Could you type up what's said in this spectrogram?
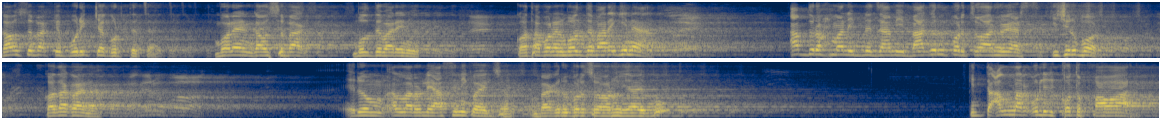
গাউসে বাগকে পরীক্ষা করতে চায়। বলেন, গাউসে বাগ বলতে পারেনি? কথা বলেন, বলতে পারে কি না? আব্দুর রহমান ইবনে জামি বাঘের উপর চর হয়ে আসছে। কিসের উপর? কথা কয় না। এরকম আল্লাহর অলি আসেনি কয়েকজন। বাঘের উপর চর হয়ে আইব। কিন্তু আল্লাহর অলির কত পাওয়ার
